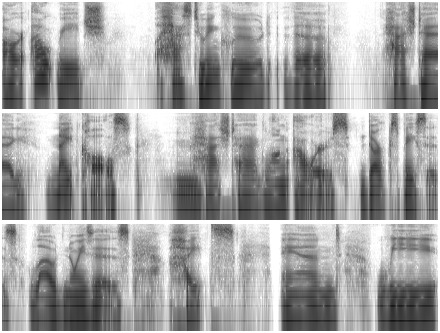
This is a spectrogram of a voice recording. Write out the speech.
our outreach has to include the hashtag night calls, hashtag long hours, dark spaces, loud noises, heights. And we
